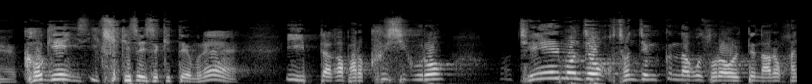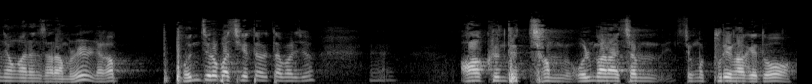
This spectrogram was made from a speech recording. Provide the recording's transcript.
예, 거기에 익숙해져 있었기 때문에 이 입다가 바로 그 식으로 제일 먼저 전쟁 끝나고 돌아올 때 나를 환영하는 사람을 내가 번제로 바치겠다 그랬단 말이죠. 예. 아, 그런데 참, 얼마나 참, 정말 불행하게도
